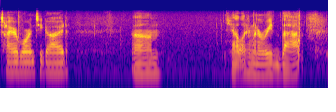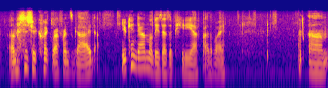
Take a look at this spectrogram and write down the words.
Tire warranty guide. Um, yeah, like I'm going to read that. Um, this is your quick reference guide. You can download these as a PDF, by the way. Um,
